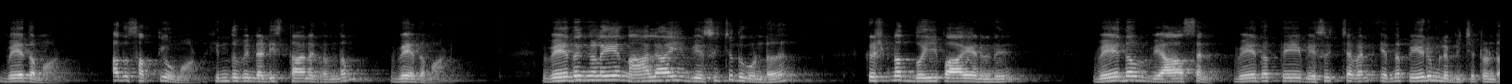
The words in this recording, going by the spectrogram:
വേദമാണ്. അത് സത്യവുമാണ്. ഹിന്ദുവിന്റെ അടിസ്ഥാന ഗ്രന്ഥം വേദമാണ്. വേദങ്ങളെ നാലായി വ്യസിച്ചതുകൊണ്ട് കൃഷ്ണദ്വൈപായനന് വേദവ്യാസൻ വേദത്തെ വ്യസിച്ചവൻ എന്ന പേരും ലഭിച്ചിട്ടുണ്ട്.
